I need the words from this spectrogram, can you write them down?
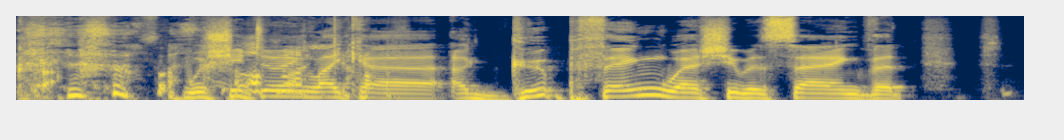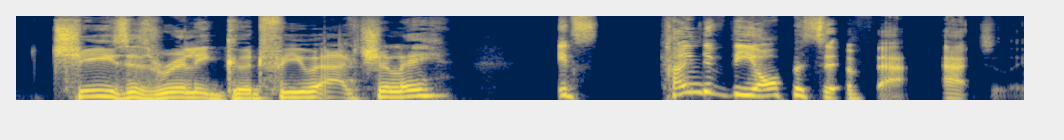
crust? was she Oh doing my like a, a goop thing where she was saying that cheese is really good for you, actually? it's kind of the opposite of that, actually.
